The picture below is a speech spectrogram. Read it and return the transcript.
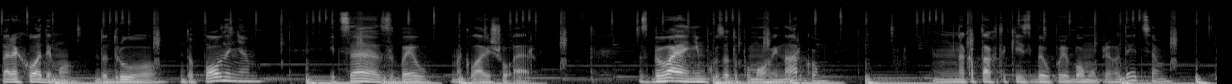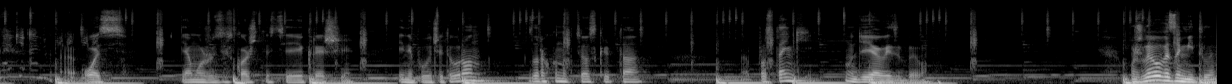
Переходимо до другого доповнення, і це збив на клавішу R. Збиває німку за допомогою нарко. На каптах такий збив по-любому пригодиться. Е, Ось я можу зіскочити з цієї криші і не отримати урон за рахунок цього скрипта. Простенький, ну дієвий збив. Можливо, ви замітили,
